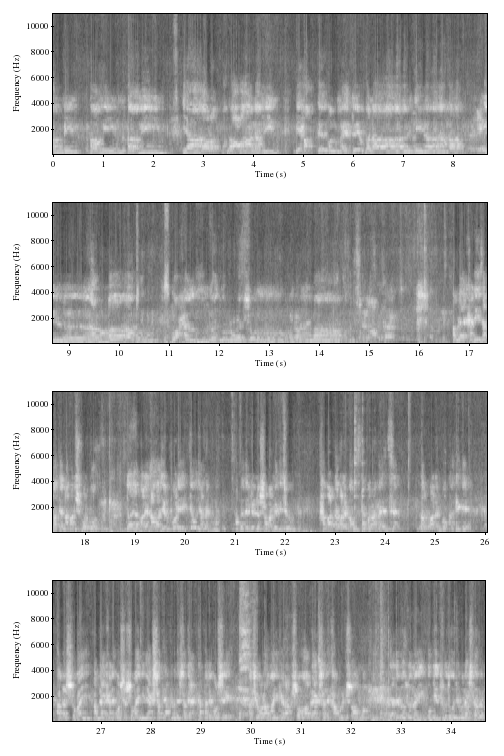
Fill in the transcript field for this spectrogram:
آمين آمين آمين يا رب العالمين بحق كلمة لا إله إلا الله محمد رسول الله আমরা এখানেই জামাতে নামাজ পড়ব। দয়া করে নামাজের পরে কেউ যাবেন না। আপনাদের জন্য সামান্য কিছু খাবার দাবারের ব্যবস্থা করা হয়েছে দরবারের পক্ষ থেকে। আমরা সবাই, আমরা এখানে বসে সবাই মিলে একসাথে, আপনাদের সাথে এক কাতারে বসে আছে ওরা মাইকের সহ, আমরা একসাথে খাব ইনশাআল্লাহ। যাদের ওজনাই অতি দ্রুত অজু করে আসতে হবে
